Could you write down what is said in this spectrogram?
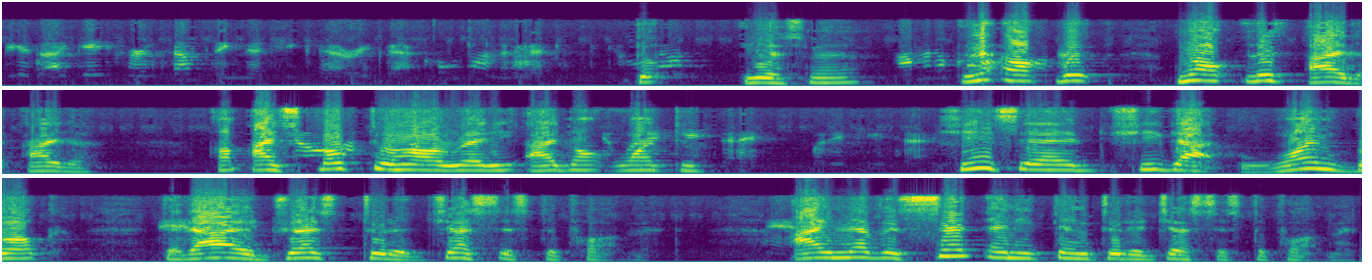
Because I gave her something that she carried back. Hold on a second. Hold on. Yes, ma'am. To call uh, wait, no, listen, Ida, Ida. Um, I spoke to her already. I don't want to. say? She said she got one book that I addressed to the Justice Department. I never sent anything to the Justice Department.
